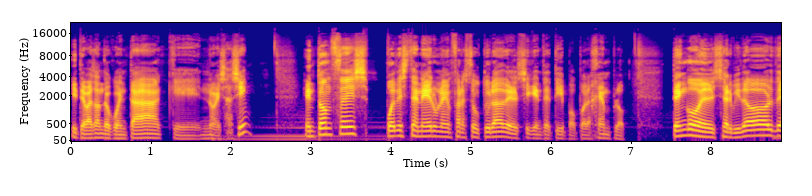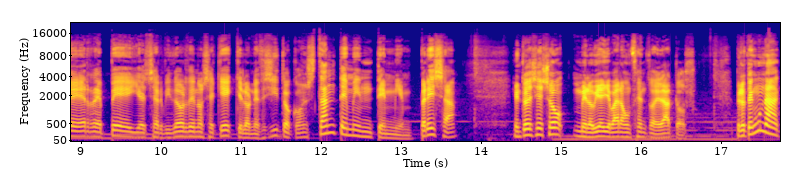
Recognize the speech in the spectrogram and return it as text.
y te vas dando cuenta que no es así. Entonces puedes tener una infraestructura del siguiente tipo. Por ejemplo, tengo el servidor de RP y el servidor de no sé qué que lo necesito constantemente en mi empresa. Entonces eso me lo voy a llevar a un centro de datos. Pero tengo una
